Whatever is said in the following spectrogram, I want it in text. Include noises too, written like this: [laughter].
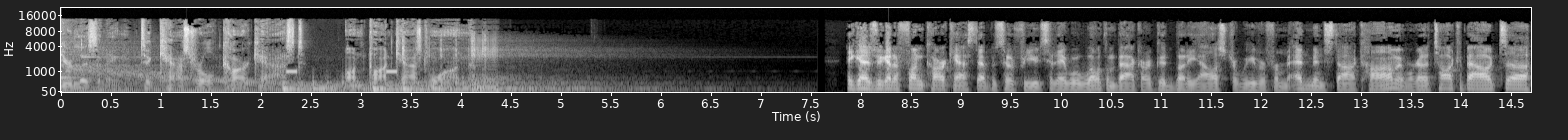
You're listening to Castrol CarCast on Podcast One. Hey guys, we got a fun CarCast episode for you today. We'll welcome back our good buddy Alistair Weaver from Edmunds.com, and we're going to talk about uh,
